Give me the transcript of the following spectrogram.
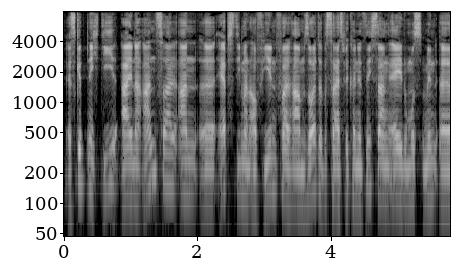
Es gibt nicht die eine Anzahl an äh, Apps, die man auf jeden Fall haben sollte. Das heißt, wir können jetzt nicht sagen, ey, du musst min, äh,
